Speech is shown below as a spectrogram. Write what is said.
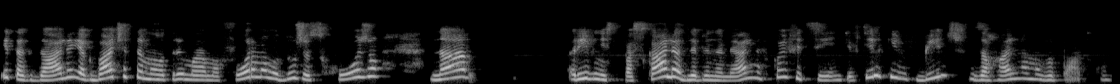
І так далі. Як бачите, ми отримуємо формулу дуже схожу на рівність Паскаля для біноміальних коефіцієнтів, тільки в більш загальному випадку.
